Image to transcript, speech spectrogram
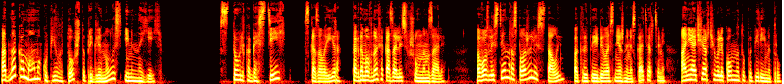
Однако мама купила то, что приглянулось именно ей. «Столько гостей!» — сказала Ира, когда мы вновь оказались в шумном зале. Возле стен расположились столы, покрытые белоснежными скатертями. Они очерчивали комнату по периметру.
